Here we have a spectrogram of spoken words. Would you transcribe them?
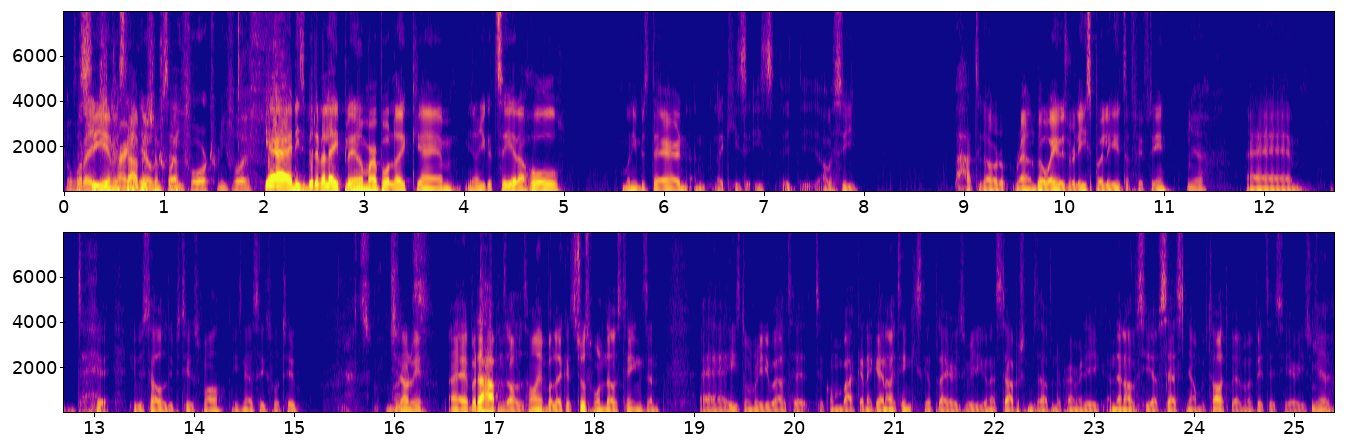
But to see him establish now? himself. 24, 25? Yeah, and he's a bit of a late bloomer, but like um, you know, you could see it a whole when he was there, and, and like he's he's obviously had to go round the way. He was released by Leeds at 15. Yeah. Um, he was told he was too small. He's now six foot two. That's Do you know what I mean? Uh, but that happens all the time. But like, it's just one of those things, and uh, he's done really well to, to come back. And again, I think he's a player who's really going to establish himself in the Premier League. And then obviously you have Sessegnon. We've talked about him a bit this year. He's just Yeah. been,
